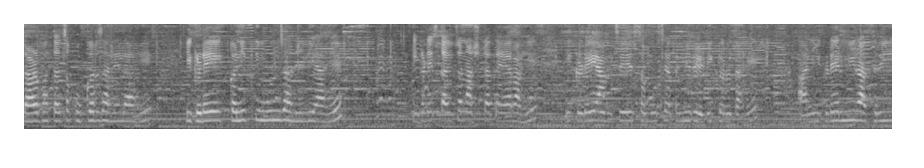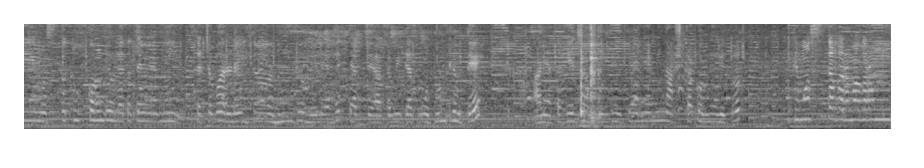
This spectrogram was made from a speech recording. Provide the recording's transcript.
डाळ भाताचा कुकर झालेला आहे. इकडे कणिक तिमून झालेली आहे. इकडे कालचा नाश्ता तयार आहे. इकडे आमचे समोसे आता मी रेडी करत आहे. आणि इकडे मी रात्री मस्त तूप करून ठेवले तर ते मी त्याच्या भरणे इथं ठेवलेले आहेत. त्यात ते आता मी त्यात ओतून ठेवते. आणि आता हे झाकून ठेवते आणि आम्ही नाश्ता करून घेतो. इथे मस्त गरमागरम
